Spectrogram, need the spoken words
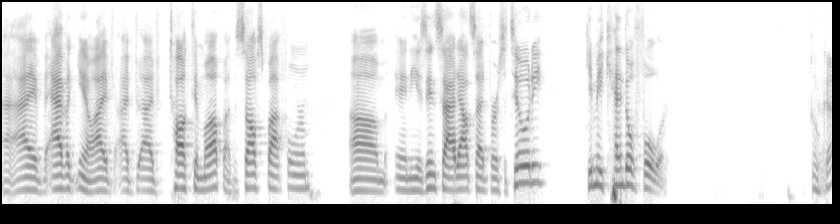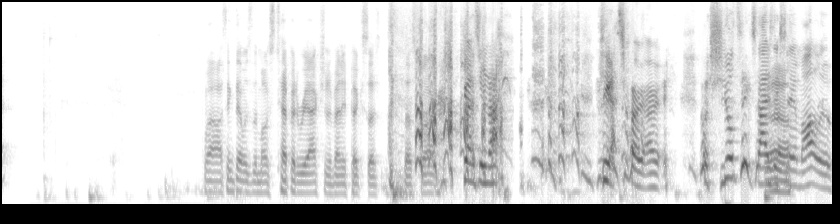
I've advo- you know I've I've I've talked him up. I have a soft spot for him. Um, and he has inside outside versatility. Give me Kendall Fuller. Okay. Wow, I think that was the most tepid reaction of any pick thus, thus far. you guys are not. you guys are. are look, Sheil takes Isaac Yeah. Samalu.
